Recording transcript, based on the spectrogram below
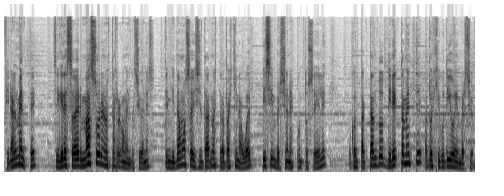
Finalmente, si quieres saber más sobre nuestras recomendaciones, te invitamos a visitar nuestra página web viceinversiones.cl o contactando directamente a tu ejecutivo de inversión.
